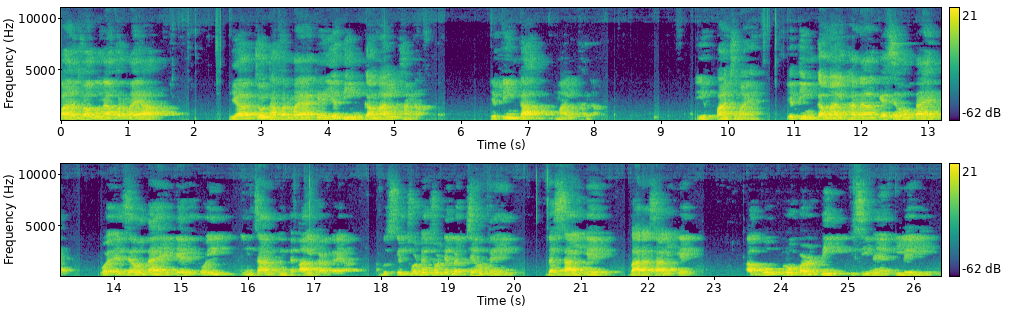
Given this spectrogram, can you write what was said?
पांचवा गुना फरमाया, या चौथा फरमाया कि यतीम का माल खाना। यतीम का माल खाना। ये पांचवा है। यतीम का माल खाना कैसे होता है? वो ऐसे होता है कि कोई इंसान इंतकाल कर गया। अब उसके छोटे छोटे बच्चे होते हैं, दस साल के, बारह साल के। अब वो प्रॉपर्टी किसी ने ले ली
